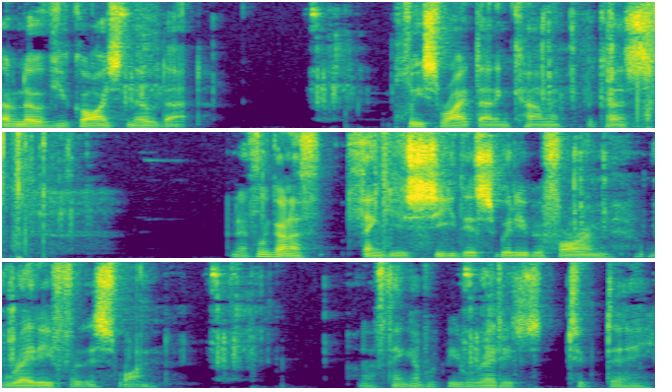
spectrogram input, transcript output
I don't know if you guys know that. please write that in comment because I'm definitely gonna th think you see this video before I'm ready for this one. I don't think I would be ready today.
